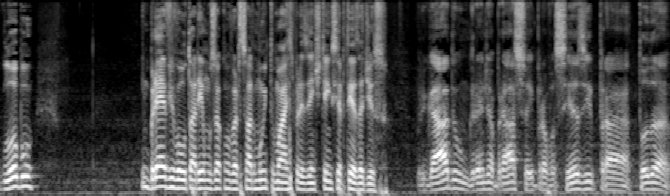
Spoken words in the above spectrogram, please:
Globo. Em breve voltaremos a conversar muito mais, presidente, tenho certeza disso. Obrigado, um grande abraço aí para vocês e para toda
